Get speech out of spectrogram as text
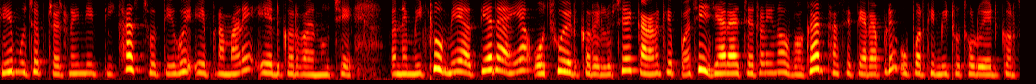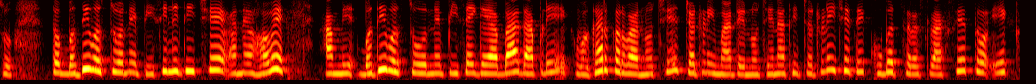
જે મુજબ ચટણીની તીખાશ જોતી હોય એ પ્રમાણે એડ કરવાનું છે અને મીઠું મેં અત્યારે અહીંયા ઓછું એડ કરેલું છે, કારણ કે પછી જ્યારે આ ચટણીનો વઘાર થશે ત્યારે આપણે ઉપરથી મીઠું થોડું એડ કરશું. તો બધી વસ્તુઓને પીસી લીધી છે અને હવે આ બધી વસ્તુઓને પીસાઈ ગયા બાદ આપણે એક વઘાર કરવાનો છે, ચટણી માટેનો. જેનાથી ચટણી છે તે ખૂબ જ સરસ લાગશે. તો એક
